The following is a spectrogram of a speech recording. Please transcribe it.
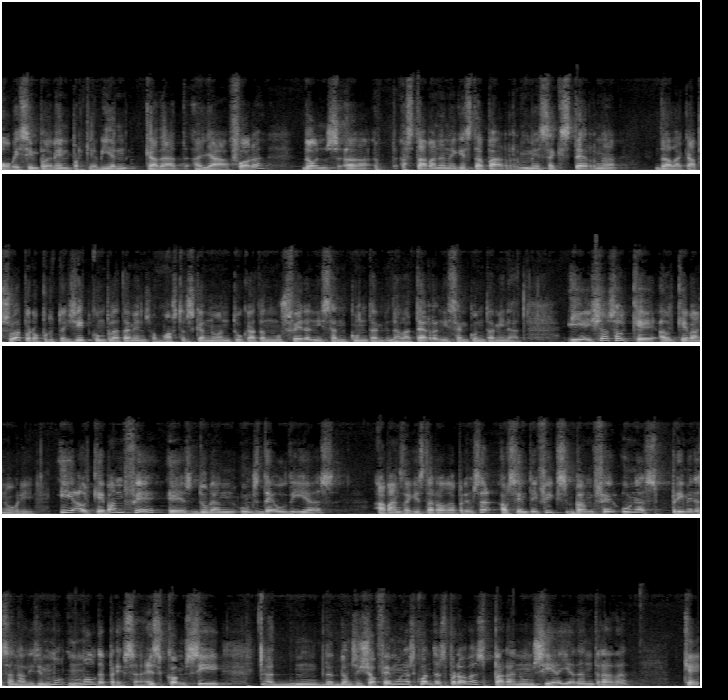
o bé simplement perquè havien quedat allà fora, doncs eh, estaven en aquesta part més externa de la càpsula, però protegit completament. Són mostres que no han tocat atmosfera ni de la Terra ni s'han contaminat. I això és el que, el que van obrir. I el que van fer és, durant uns 10 dies, abans d'aquesta roda de premsa, els científics van fer unes primeres anàlisis, molt, molt de pressa. És com si, eh, doncs això, fem unes quantes proves per anunciar ja d'entrada què,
